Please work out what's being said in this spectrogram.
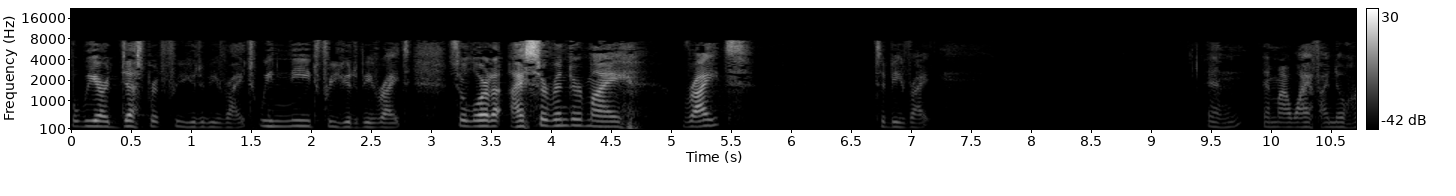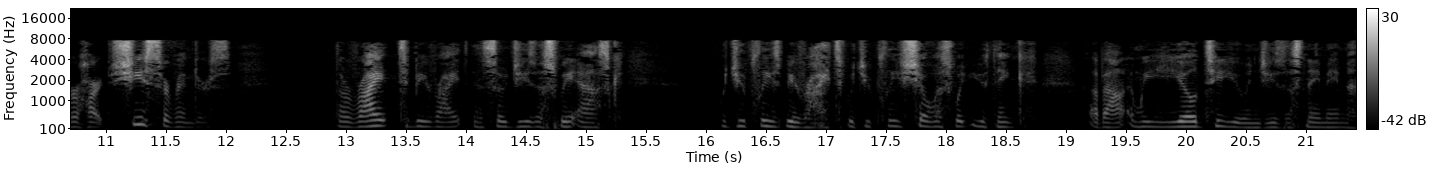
But we are desperate for you to be right. We need for you to be right. So, Lord, I surrender my right to be right. And, and my wife, I know her heart. She surrenders the right to be right. And so, Jesus, we ask, would you please be right? Would you please show us what you think about? And we yield to you in Jesus' name, amen.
